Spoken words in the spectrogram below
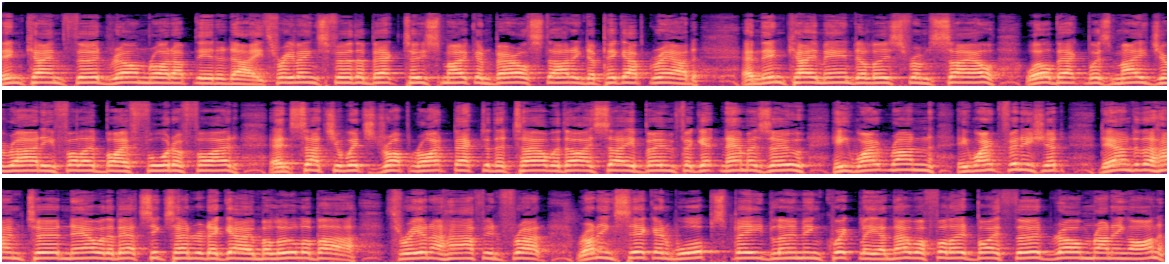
Then came third Realm right up there today. Three lengths further back, two Smoke and Barrel starting to pick up ground. And then came Andalus from Sale. Well back was Majorati, followed by Fortified. And Such a Witch dropped right back to the tail with I Say Boom. Forget Namazu. He won't run. He won't finish it. Down to the home turn now with about 600 to go. Malula Bar, three and a half in front. Running second, Warp Speed looming quickly. And they were followed by third Realm running on.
